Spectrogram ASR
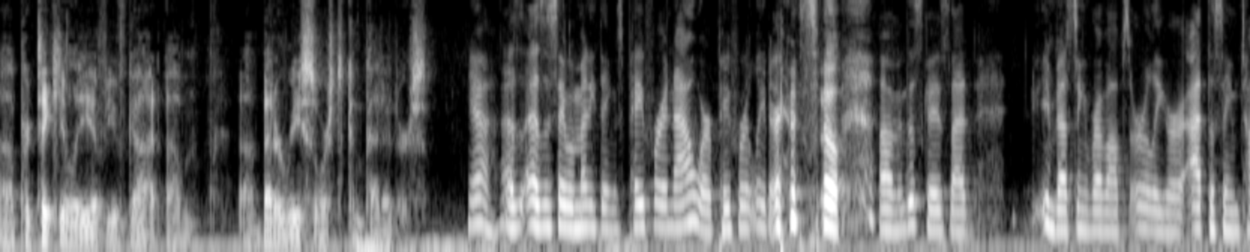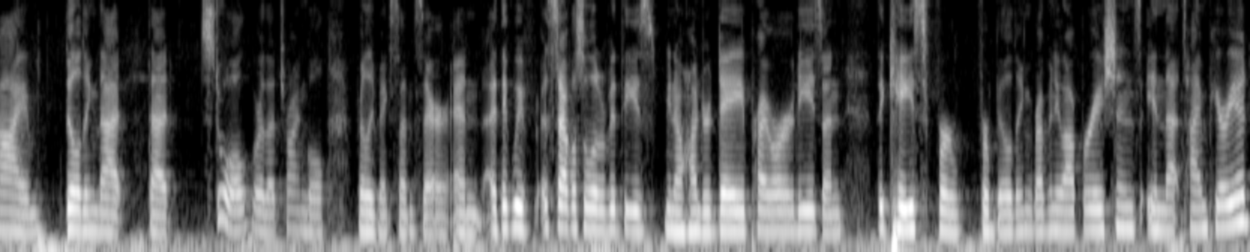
uh, particularly if you've got um, uh, better resourced competitors. Yeah, as, as I say with many things, pay for it now or pay for it later. so um, in this case, that investing in RevOps early or at the same time building that that stool or that triangle really makes sense there. And I think we've established a little bit these, you know, 100 day priorities and the case for, for building revenue operations in that time period.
